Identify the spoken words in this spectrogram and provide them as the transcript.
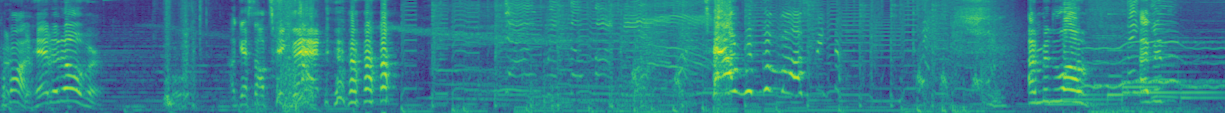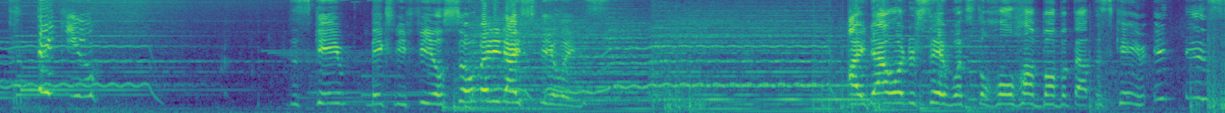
come on, hand it over. I guess I'll take that. I'm in love. I'm in... Thank you! This game makes me feel so many nice feelings. I now understand what's the whole hubbub about this game. It is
